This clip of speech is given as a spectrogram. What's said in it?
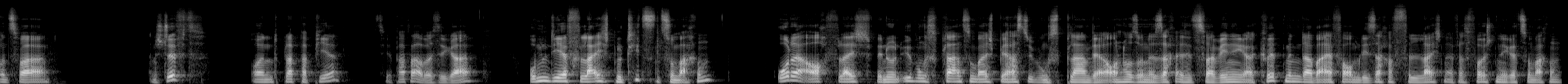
Und zwar ein Stift und Blatt Papier. Ist hier Papa, aber ist egal. Um dir vielleicht Notizen zu machen Oder auch vielleicht, wenn du einen Übungsplan zum Beispiel hast, Übungsplan wäre auch noch so eine Sache, ist jetzt zwar weniger Equipment, aber einfach um die Sache vielleicht noch etwas vollständiger zu machen.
